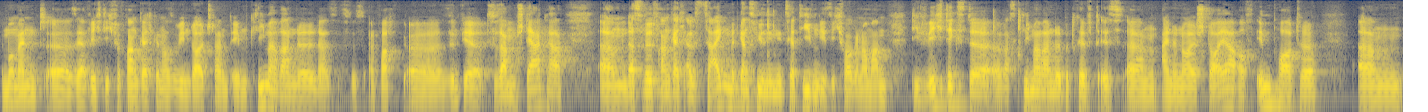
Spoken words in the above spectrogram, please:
im Moment äh, sehr wichtig für Frankreich, genauso wie in Deutschland, eben Klimawandel. Da ist einfach, äh, sind wir zusammen stärker. Ähm, das will Frankreich alles zeigen mit ganz vielen Initiativen, die sich vorgenommen haben. Die wichtigste, äh, was Klimawandel betrifft, ist ähm, eine neue Steuer auf Importe ähm,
